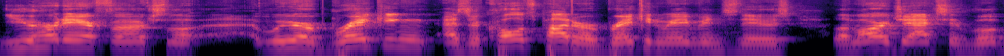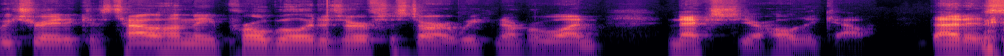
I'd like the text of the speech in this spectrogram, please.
You heard it here, folks. Uh, we are breaking, as a Colts pod, we're breaking Ravens news. Lamar Jackson will be traded because Tyler Huntley, Pro Bowler, deserves to start week number one next year. Holy cow. That is.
